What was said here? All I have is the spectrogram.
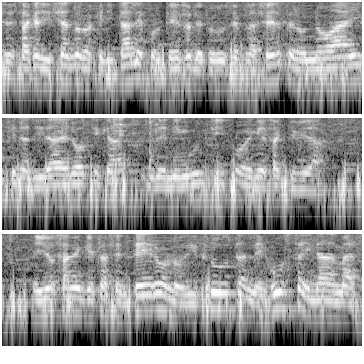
se está acariciando los genitales porque eso le produce placer, pero no hay finalidad erótica de ningún tipo en esa actividad. Ellos saben que es placentero, lo disfrutan, les gusta y nada más.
